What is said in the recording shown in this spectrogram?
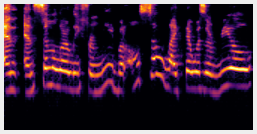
And and similarly for me but also like there was a real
